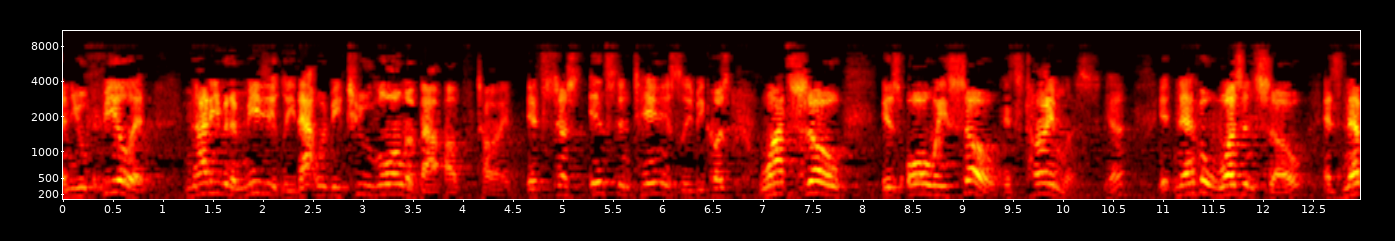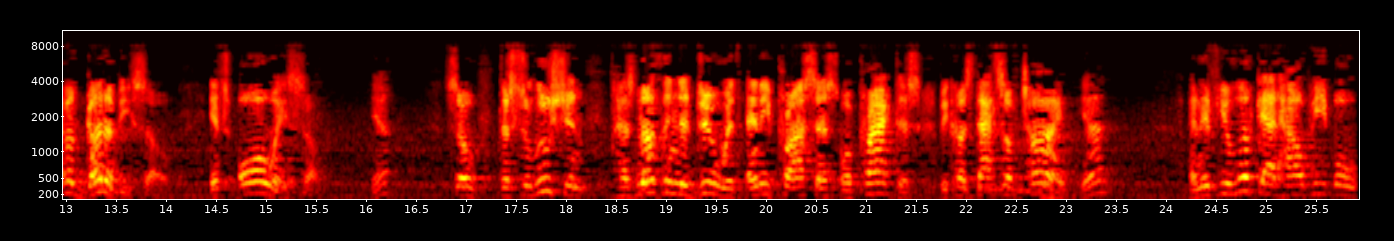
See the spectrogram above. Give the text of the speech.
And you feel it not even immediately. That would be too long about of time. It's just instantaneously because what's so is always so. It's timeless. Yeah? It never wasn't so. It's never gonna be so. It's always so. Yeah? So the solution has nothing to do with any process or practice because that's of time. Yeah? And if you look at how people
